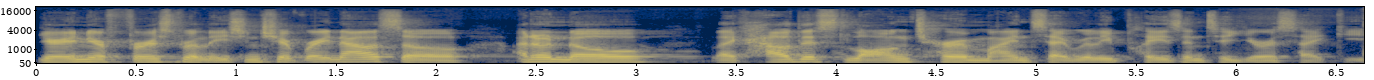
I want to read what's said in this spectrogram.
you're in your first relationship right now. So I don't know like how this long-term mindset really plays into your psyche?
